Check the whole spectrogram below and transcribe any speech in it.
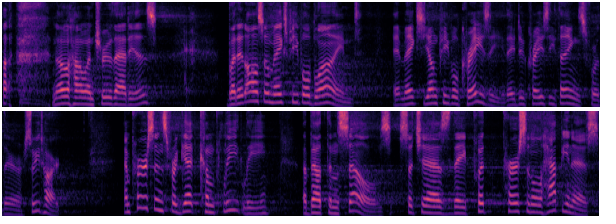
know how untrue that is. But it also makes people blind it makes young people crazy. They do crazy things for their sweetheart. And persons forget completely about themselves, such as they put personal happiness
